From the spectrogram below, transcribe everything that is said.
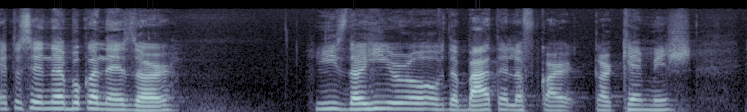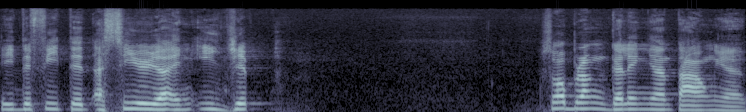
Ito si Nebuchadnezzar, He is the hero of the Battle of Car- Carchemish. He defeated Assyria and Egypt. Sobrang galing niyan taong yan.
